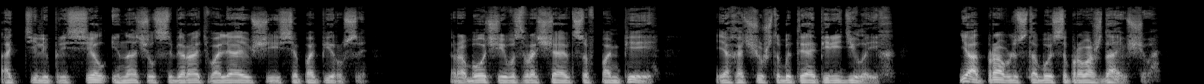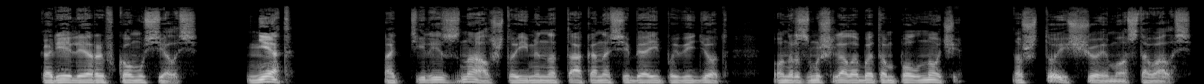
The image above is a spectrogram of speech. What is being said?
Аттили присел и начал собирать валяющиеся папирусы. «Рабочие возвращаются в Помпеи. Я хочу, чтобы ты опередила их. Я отправлю с тобой сопровождающего». Карелия рывком уселась. «Нет!» Аттили знал, что именно так она себя и поведет. Он размышлял об этом полночи. Но что еще ему оставалось?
